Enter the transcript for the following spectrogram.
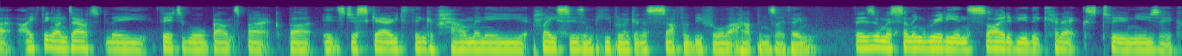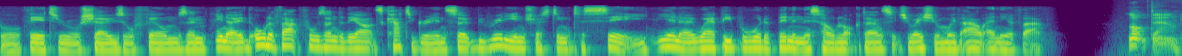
I, I think undoubtedly theatre will bounce back, but it's just scary to think of how many places and people are going to suffer before that happens, I think. There's almost something really inside of you that connects to music or theatre or shows or films. And, you know, all of that falls under the arts category. And so it'd be really interesting to see, you know, where people would have been in this whole lockdown situation without any of that. Lockdown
